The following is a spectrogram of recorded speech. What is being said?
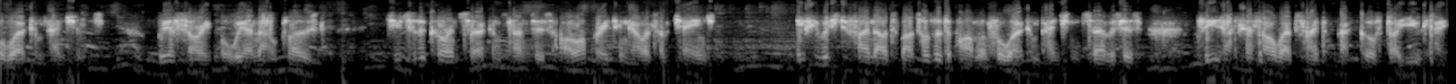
For Work and Pensions. We are sorry, but we are now closed. Due to the current circumstances, our operating hours have changed. If you wish to find out about other Department for Work and Pension services, please access our website at gov.uk.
